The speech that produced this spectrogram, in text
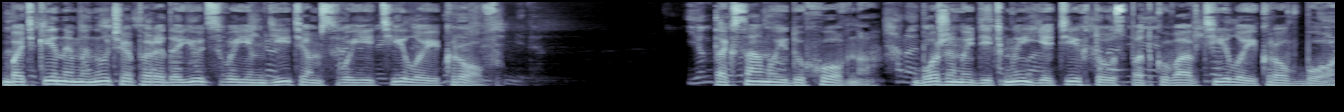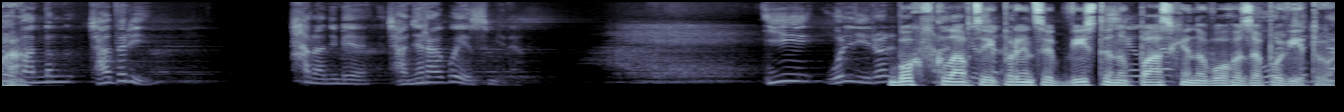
Батьки неминуче передають своїм дітям своє тіло і кров. Так само і духовно Божими дітьми є ті, хто успадкував тіло і кров Бога. Бог вклав цей принцип в істину Пасхи нового заповіту.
